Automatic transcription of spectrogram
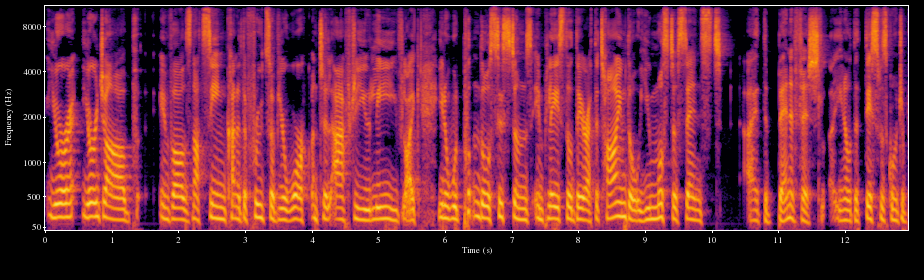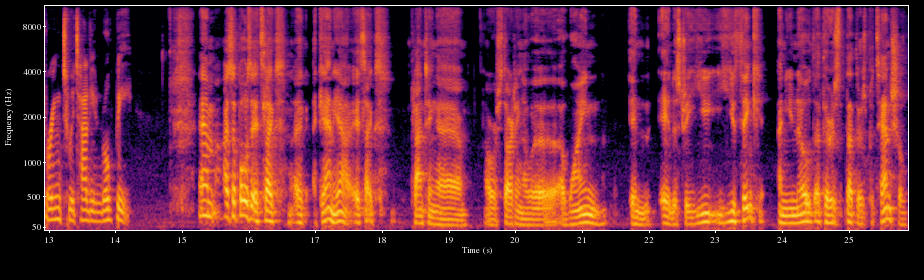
your your job involves not seeing kind of the fruits of your work until after you leave. Like you know, with putting those systems in place, though there at the time, though you must have sensed uh, the benefit, you know, that this was going to bring to Italian rugby. Um, I suppose it's like again, yeah, it's like planting a or starting a, a wine in industry. You you think and you know that there's that there's potential.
